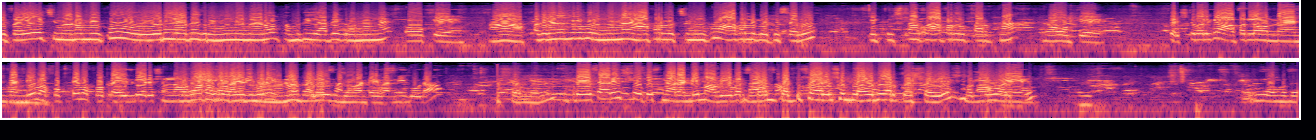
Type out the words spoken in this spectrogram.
ఈ ఫ్రై వచ్చి మేడం మీకు ఏడు యాభైకి రెండు ఉన్నాయి మేడం తొమ్మిది యాభైకి రెండు ఉన్నాయి. ఓకే. పదిహేను వందలకు రెండు ఉన్నాయి ఆఫర్లు వచ్చి మీకు ఆఫర్లు పెట్టేశారు. ఈ క్రిస్మస్ ఆఫర్ల తరఫున. ఓకే. ఫెస్టివల్కి ఆఫర్లో ఉన్నాయంటండి. ఒక్కొక్కటి ఒక్కో ప్రైస్ వేరియేషన్లో కలర్స్ ఇవన్నీ కూడా ఇప్పుడు ఏ సారీస్ చూపిస్తున్నారండి మా వ్యూవర్స్ పట్టు శారీస్ బ్లౌజ్ వర్క్ వస్తాయి. ఇది ఒకటి.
